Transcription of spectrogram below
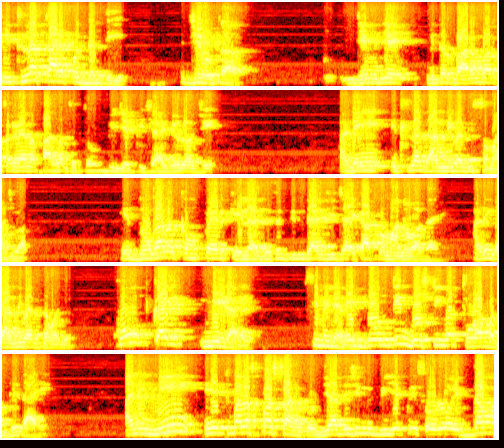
तिथलं कार्यपद्धती जे होता जे म्हणजे मी तर वारंवार सगळ्यांना सांगत होतो बीजेपीची आयडिओलॉजी आणि इथलं गांधीवादी समाजवाद. हे दोघांना कंपेअर केलं जसं दीनदयालजीचा एकात्म मानववाद आहे आणि गांधीवादी समाजवाद खूप काही मेळ आहे. सिमिलर एक दोन तीन गोष्टीवर थोडा मतभेद आहे. आणि मी हे तुम्हाला स्पष्ट सांगतो ज्या दिवशी मी बीजेपी सोडलो एकदम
